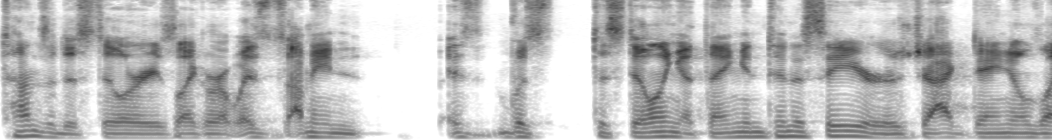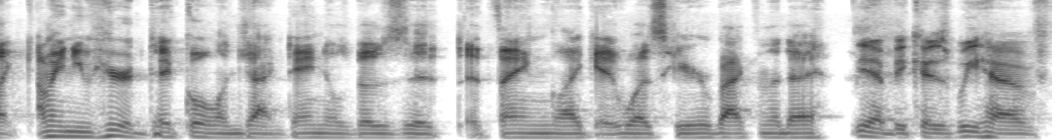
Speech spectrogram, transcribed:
tons of distilleries. Like, I mean, is was distilling a thing in Tennessee, or is Jack Daniels like? I mean, you hear Dickel and Jack Daniels, but is it a thing like it was here back in the day? Yeah, because we have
